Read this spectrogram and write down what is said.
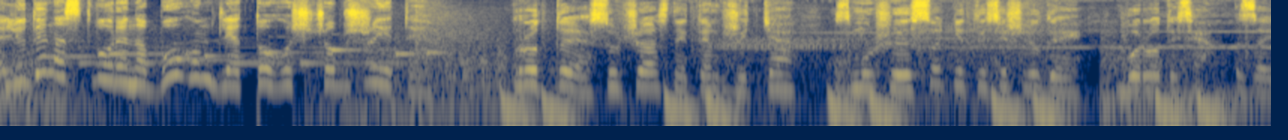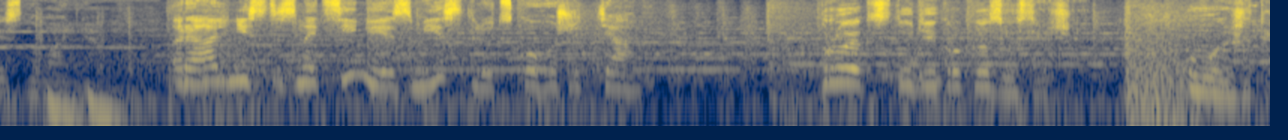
Людина створена Богом для того, щоб жити. Проте сучасний темп життя змушує сотні тисяч людей боротися за існування. Реальність знецінює зміст людського життя. Проект студії Крок назустріч. Вижити,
